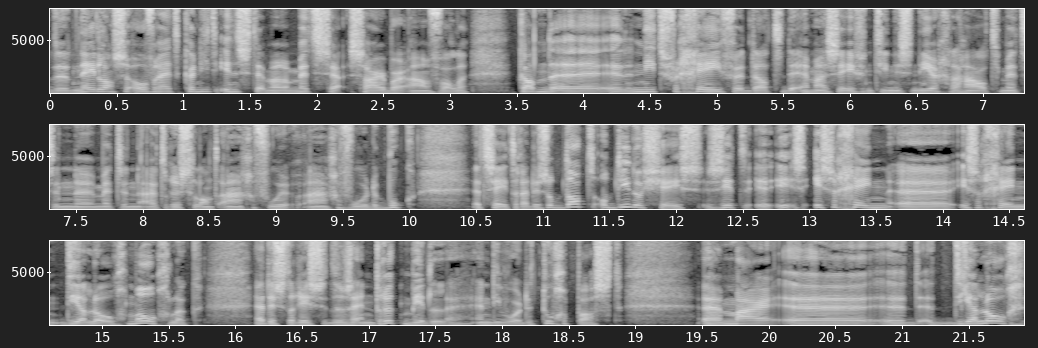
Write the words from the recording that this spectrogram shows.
de Nederlandse overheid kan niet instemmen met cy- cyberaanvallen. Kan niet vergeven dat de MH17 is neergehaald met een, met een uit Rusland aangevoer, aangevoerde boek, et cetera. Dus op, dat, op die dossiers zit, is, is, er geen, is er geen dialoog mogelijk. Dus er, is, er zijn drukmiddelen en die worden toegepast. Eh, maar eh, de dialoog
